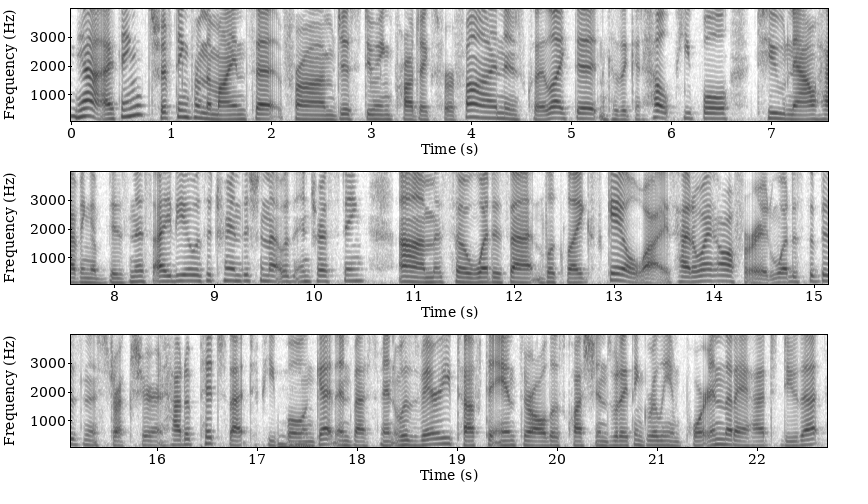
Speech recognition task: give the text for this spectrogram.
Yeah, I think shifting from the mindset from just doing projects for fun and just because I liked it and because it could help people to now having a business idea was a transition that was interesting. Um, so, what does that look like scale wise? How do I offer it? What is the business structure and how to pitch that to people and get investment? It was very tough to answer all those questions, but I think really important that I had to do that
